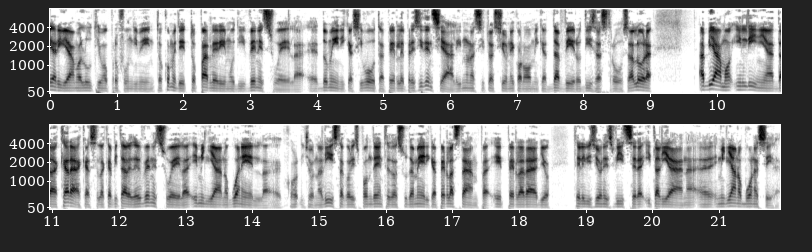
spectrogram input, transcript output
E arriviamo all'ultimo approfondimento. Come detto, parleremo di Venezuela. Eh, domenica si vota per le presidenziali in una situazione economica davvero disastrosa. Allora, abbiamo in linea da Caracas, la capitale del Venezuela, Emiliano Guanella, giornalista, corrispondente dal Sud America per la stampa e per la radio televisione svizzera italiana. Eh, Emiliano, buonasera.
